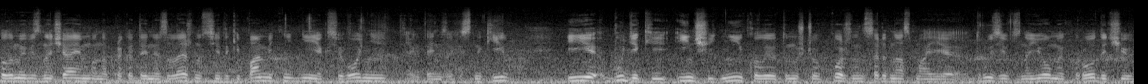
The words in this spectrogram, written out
коли ми відзначаємо, наприклад, День Незалежності, такі пам'ятні дні, як сьогодні, як День захисників, і будь-які інші дні, коли тому що кожен серед нас має друзів, знайомих, родичів,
